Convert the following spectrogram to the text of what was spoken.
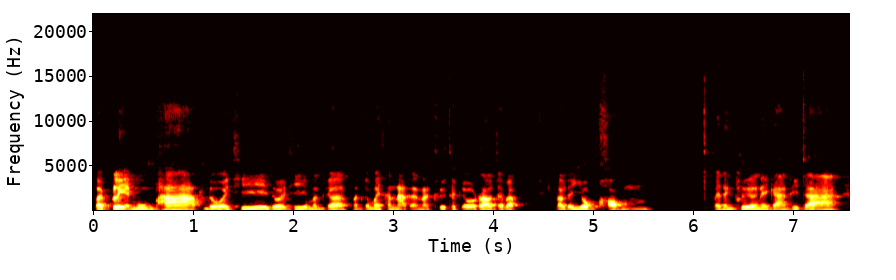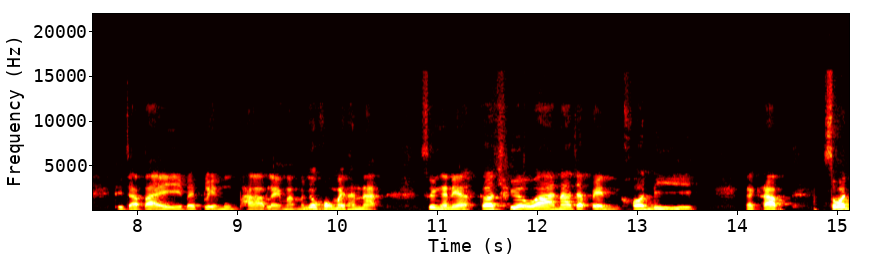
ไปเปลี่ยนมุมภาพโดยที่โดยที่มันก็มันก็ไม่ถนัดนะคือถ้าเกิดว่าเราจะแบบ เราจะยกคอมไปทั้งเครื่องในการที่จะที่จะไปไปเปลี่ยนมุมภาพอะไรมันมันก็คงไม่ถนัด ซึ่งอันเนี้ยก็เชื่อว่าน่าจะเป็นข้อดีนะครับ สวัส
